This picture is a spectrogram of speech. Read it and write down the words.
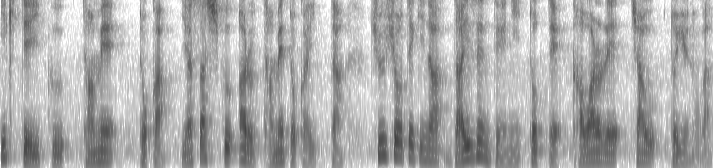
生きていくためとか優しくあるためとかいった抽象的な大前提にとって変わられちゃうというのが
